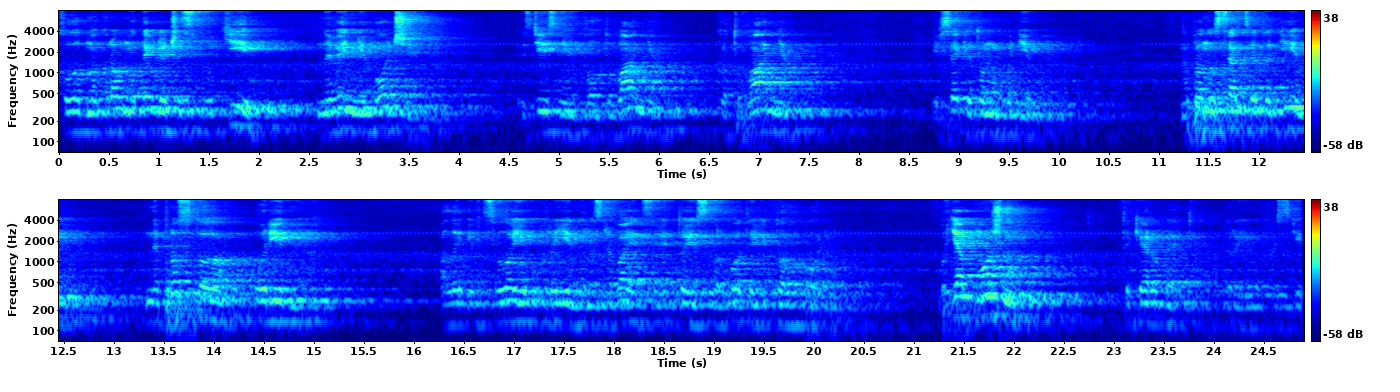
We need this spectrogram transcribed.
холоднокровно дивлячись у ті невинні очі, здійснює гвалтування, катування і всяке тому подібне. Напевно, серце тоді не просто у рідних, але і в цілої України розривається від тої скорботи від того болю. Бо як можна таке робити, дорогі Христі?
